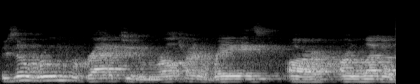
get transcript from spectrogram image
There's no room for gratitude when we're all trying to raise our, our level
